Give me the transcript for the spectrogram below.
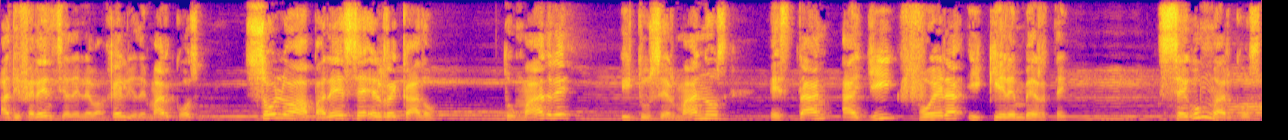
A diferencia del Evangelio de Marcos, solo aparece el recado. Tu madre y tus hermanos están allí fuera y quieren verte. Según Marcos,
